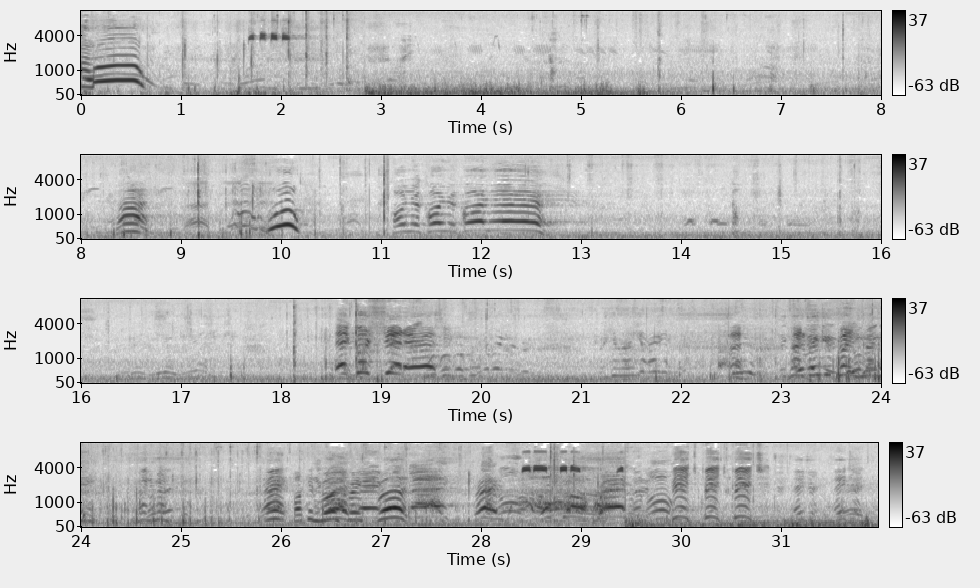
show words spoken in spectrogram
corner, corner! Hey, good shit, Ash! Hey, thank you, thank you. Hey, fucking run, Frank, run! Frank! Frank! Let's go, Frank! Bitch, bitch, bitch! Adrian, Adrian!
